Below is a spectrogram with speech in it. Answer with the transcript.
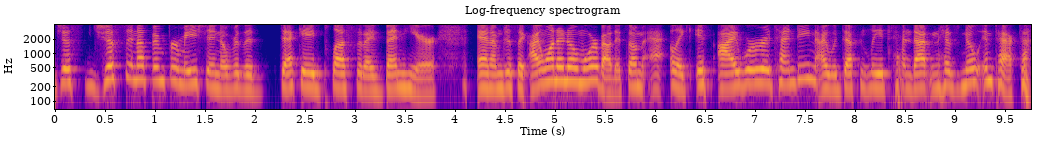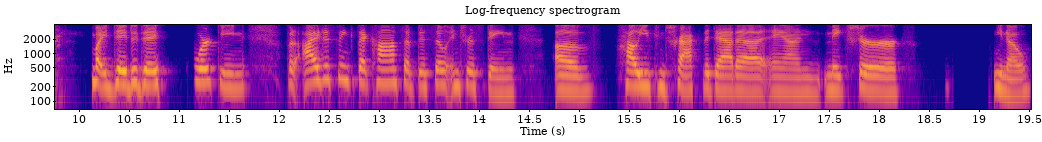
just just enough information over the decade plus that I've been here and I'm just like I want to know more about it. So I'm at, like if I were attending, I would definitely attend that and has no impact on my day to day working. But I just think that concept is so interesting of how you can track the data and make sure you know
